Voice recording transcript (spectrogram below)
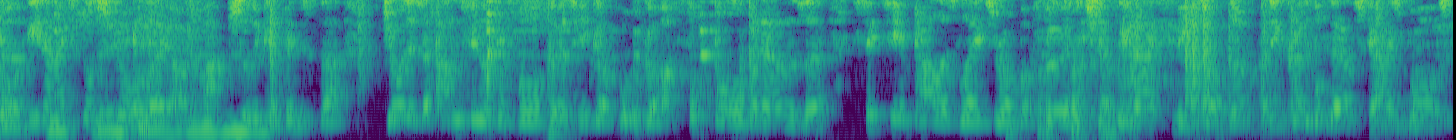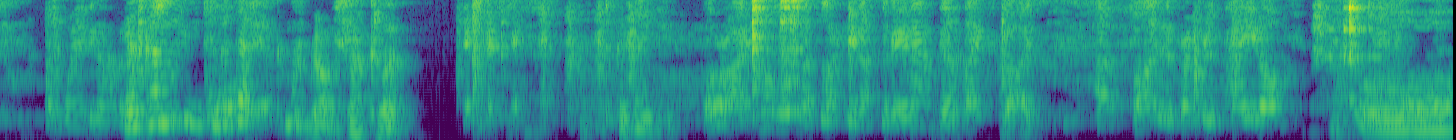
but United will score later. I'm absolutely convinced of that. Join us at Anfield for 4.30 kick-off, but we've got a football bonanza. City and Palace later on, but first, Sheffield United beat Tottenham, an incredible day on Sky Sports, and we're going to have an Welcome absolute to the ball Thai. here. Come on. We've got chocolate. Good night. All right, not all of us lucky enough to be in Anfield. Thanks, guys. Uh, finally, the pressure has paid off for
